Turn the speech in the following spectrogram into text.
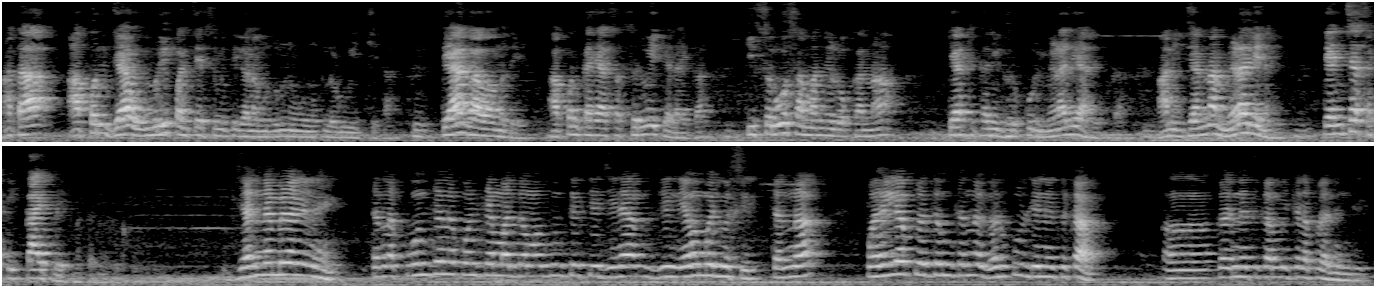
आता आपण ज्या उमरी पंचायत समिती गणामधून निवडणूक लढवू इच्छिता. त्या गावामध्ये आपण काही असा सर्वे केलाय का की सर्वसामान्य लोकांना त्या ठिकाणी घरकुल मिळाले आहेत का आणि ज्यांना मिळाले नाही त्यांच्यासाठी काय प्रयत्न करणार ज्यांना मिळाले नाही त्यांना कोणत्या ना कोणत्या माध्यमातून ते ते जिना जे नियमामध्ये बसतील त्यांना पहिल्या प्रथम त्यांना घरकुल देण्याचं काम करण्याचं काम मी त्याला प्राधान्य देईल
